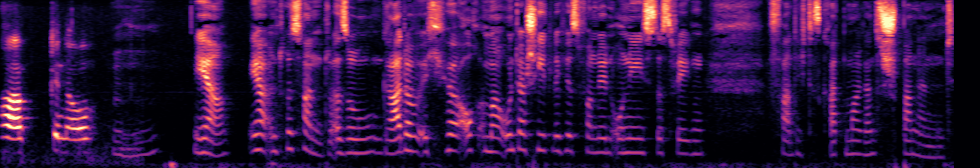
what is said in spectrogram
Ja, genau. Mhm. Ja, ja, interessant. Also gerade ich höre auch immer unterschiedliches von den Unis, deswegen fand ich das gerade mal ganz spannend.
